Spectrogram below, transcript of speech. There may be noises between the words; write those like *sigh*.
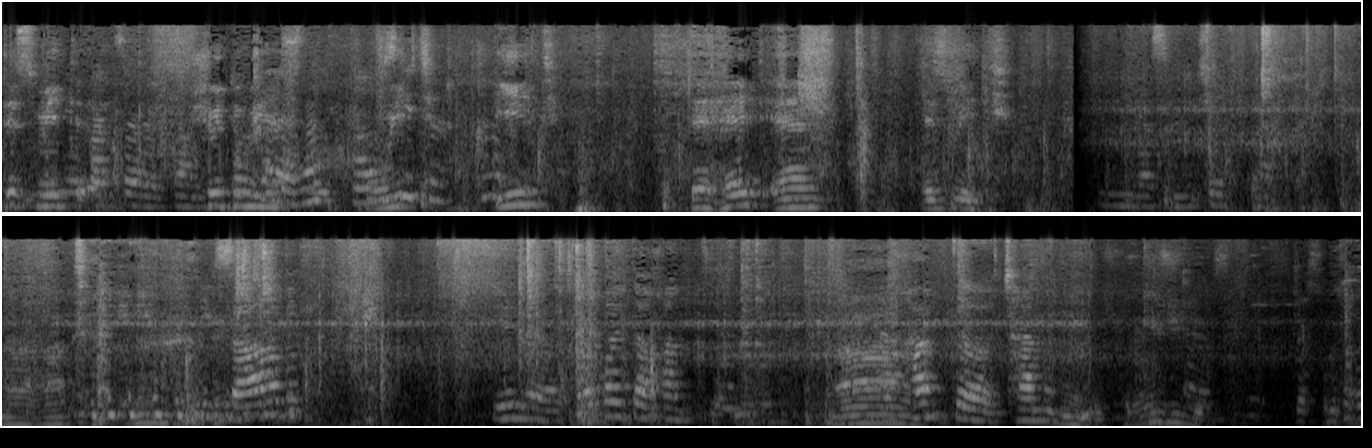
This meat should we, we eat the head and this meat.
